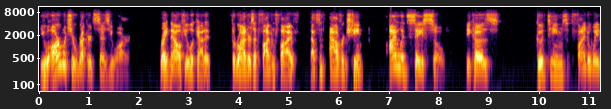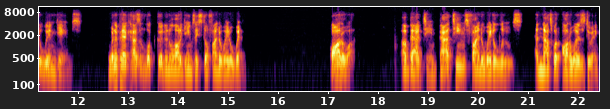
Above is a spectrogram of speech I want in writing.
you are what your record says you are. Right now, if you look at it, the Riders at five and five, that's an average team. I would say so because good teams find a way to win games. Winnipeg hasn't looked good in a lot of games. They still find a way to win. Ottawa, a bad team. Bad teams find a way to lose. And that's what Ottawa is doing.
